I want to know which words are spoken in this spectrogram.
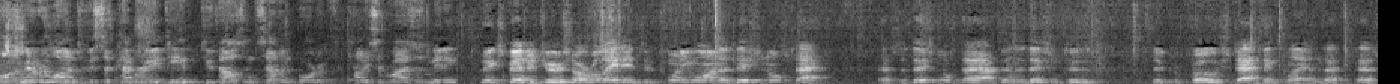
Welcome everyone to the September 18th, 2007 Board of County Supervisors meeting. The expenditures are related to 21 additional staff. That's additional staff in addition to the proposed staffing plan that has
